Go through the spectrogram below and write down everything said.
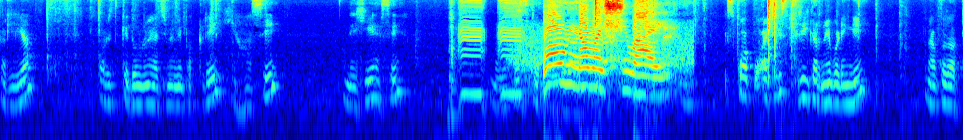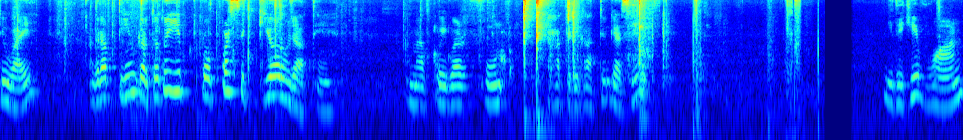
कर लिया और इसके दोनों एज मैंने पकड़े। यहाँ से देखिए ऐसे। ओम नमः शिवाय। इसको आपको एटलीस्ट थ्री करने पड़ेंगे। मैं आपको बताती हूँ वाई अगर आप तीन करते हो तो ये प्रॉपर सिक्योर हो जाते हैं। मैं आपको एक बार फ़ोन उठा के दिखाती हूँ कैसे। ये देखिए one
